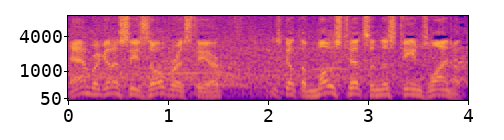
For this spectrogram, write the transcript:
And we're going to see Zobrist here. He's got the most hits in this team's lineup.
